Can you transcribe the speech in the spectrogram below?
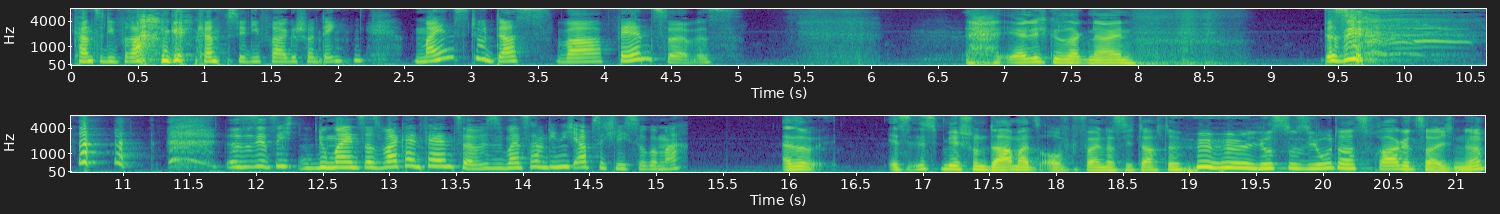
Kannst du die Frage, kannst du dir die Frage schon denken? Meinst du, das war Fanservice? Ehrlich gesagt, nein. Das ist, das ist jetzt nicht, du meinst, das war kein Fanservice. Du meinst, das haben die nicht absichtlich so gemacht? Also, es ist mir schon damals aufgefallen, dass ich dachte, hö, hö, Justus Jonas, Fragezeichen, ne?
